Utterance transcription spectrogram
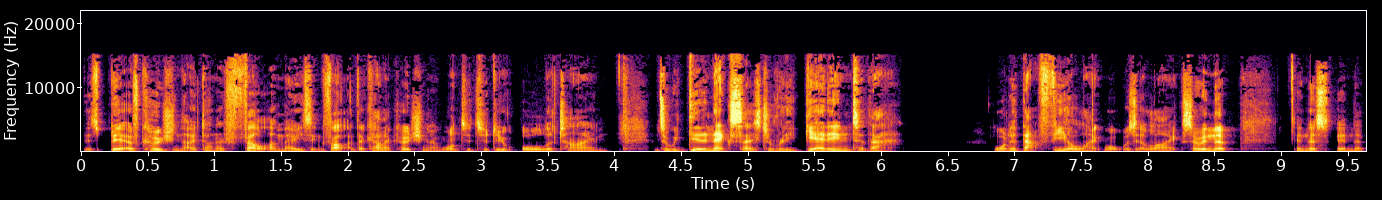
this bit of coaching that I'd done had felt amazing, felt like the kind of coaching I wanted to do all the time. And so we did an exercise to really get into that. What did that feel like? What was it like? So in the in this in the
